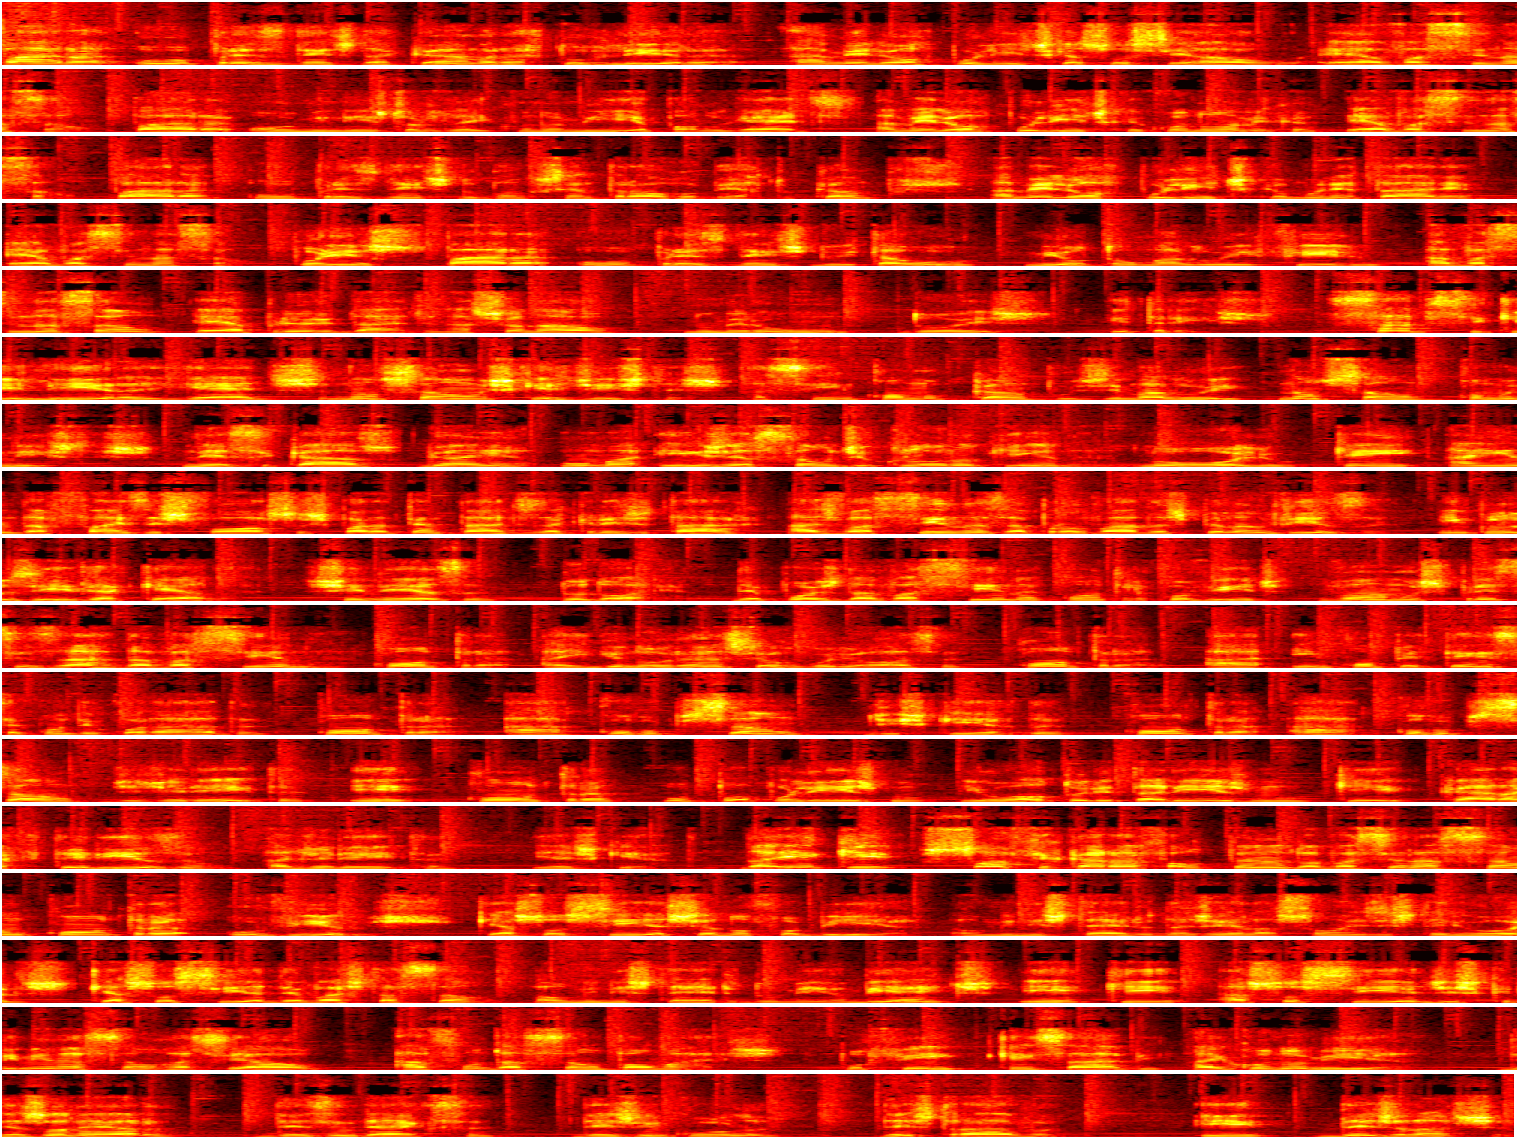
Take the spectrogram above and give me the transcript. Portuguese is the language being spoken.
Para o presidente da Câmara, Arthur Lira, a melhor política social é a vacinação. Para o ministro da Economia, Paulo Guedes, a melhor política econômica é a vacinação. Para o presidente do Banco Central, Roberto Campos, a melhor política monetária é a vacinação. Por isso, para o presidente do Itaú, Milton Malui Filho, a vacinação é a prioridade nacional número 1, 2 3. Sabe-se que Lira e Guedes não são esquerdistas, assim como Campos e Malui não são comunistas. Nesse caso, ganha uma injeção de cloroquina no olho quem ainda faz esforços para tentar desacreditar as vacinas aprovadas pela Anvisa, inclusive aquela chinesa do Dória. Depois da vacina contra a Covid, vamos precisar da vacina contra a ignorância orgulhosa, contra a incompetência condecorada, contra a corrupção de esquerda, contra a corrupção de direita e contra o populismo e o autoritarismo que caracterizam a direita e a esquerda. Daí que só ficará faltando a vacinação contra o vírus, que associa xenofobia ao Ministério das Relações Exteriores, que associa devastação ao Ministério do Meio Ambiente e que associa discriminação racial à Fundação Palmares. Por fim, quem sabe, a economia desonera, desindexa, desvincula, destrava e deslancha.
